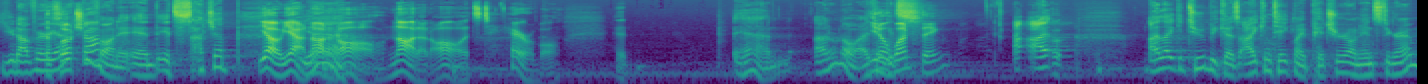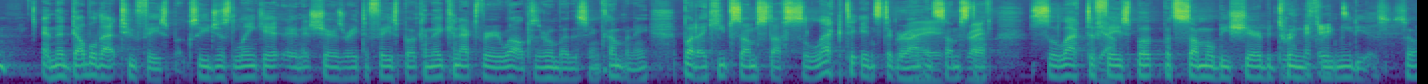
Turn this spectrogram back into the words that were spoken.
You're not very active shop? on it, and it's such a. Yo, yeah, not at all. Not at all. It's terrible. It, Yeah, I don't know. I You know, think one thing. I, I oh. I like it too because I can take my picture on Instagram and then double that to Facebook. So you just link it and it shares right to Facebook, and they connect very well because they're owned by the same company. But I keep some stuff select to Instagram and Right, some right. stuff select to Yeah. Facebook, but some will be shared between the three medias. So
